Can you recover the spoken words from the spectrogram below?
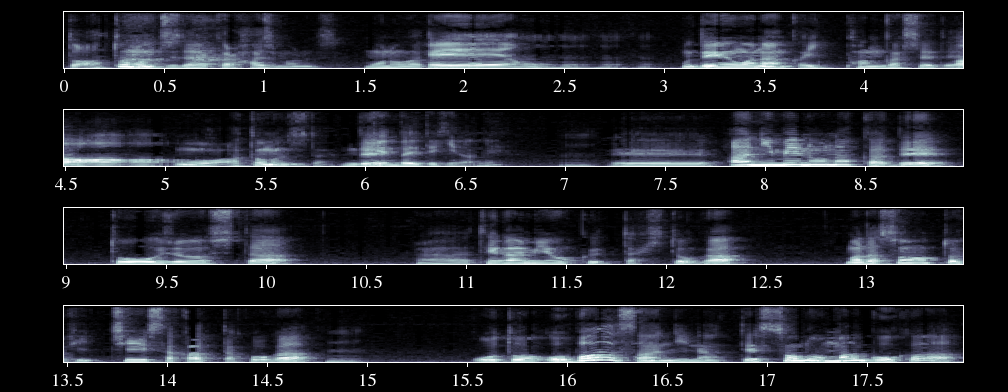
と後の時代から始まるんですよ物語が。うへえうんうんうんうん。もう電話なんか一般化しててもう後の時代。現で、代的なね。えーアニメの中で登場したあー手紙を送った人がまだその時小さかった子が、うん。おとおばあさんになってその孫が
